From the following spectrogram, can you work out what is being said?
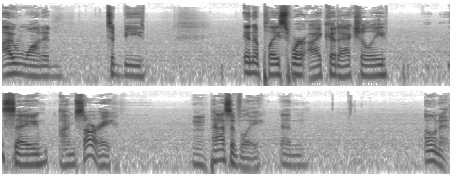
I wanted to be in a place where I could actually say I'm sorry Hmm. passively and own it.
